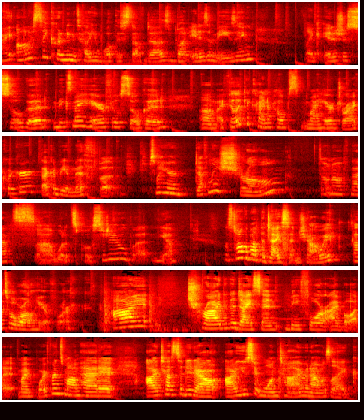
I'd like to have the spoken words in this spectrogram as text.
I honestly couldn't even tell you what this stuff does, but it is amazing. Like it is just so good. It makes my hair feel so good. Um, I feel like it kind of helps my hair dry quicker. That could be a myth, but keeps my hair definitely strong. Don't know if that's uh, what it's supposed to do, but yeah. Let's talk about the Dyson, shall we? That's what we're all here for. I tried the Dyson before I bought it. My boyfriend's mom had it. I tested it out. I used it one time and I was like,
